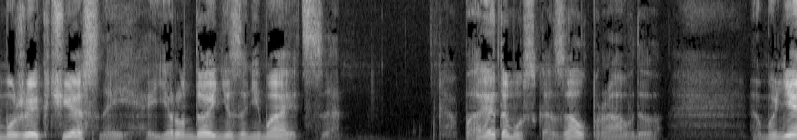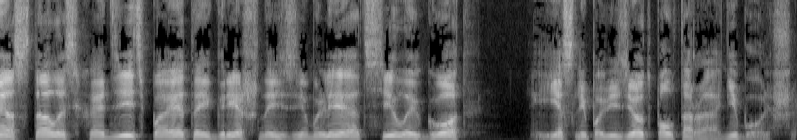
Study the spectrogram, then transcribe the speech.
мужик честный, ерундой не занимается. Поэтому сказал правду». Мне осталось ходить по этой грешной земле от силы год, если повезет полтора, не больше.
